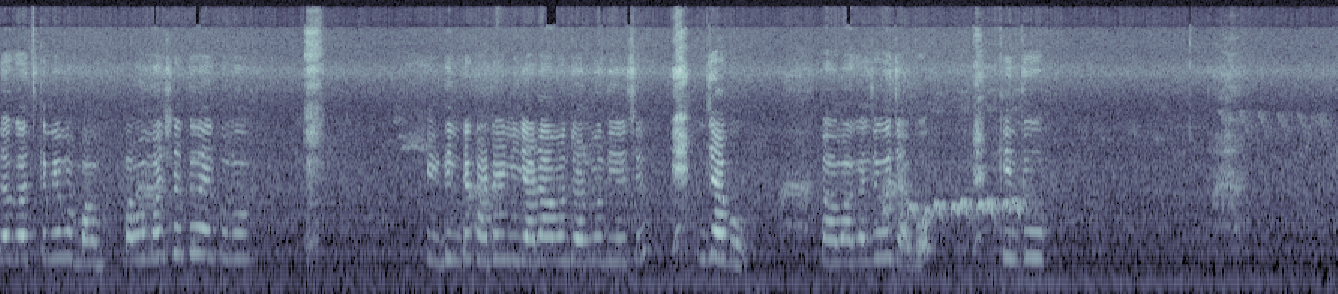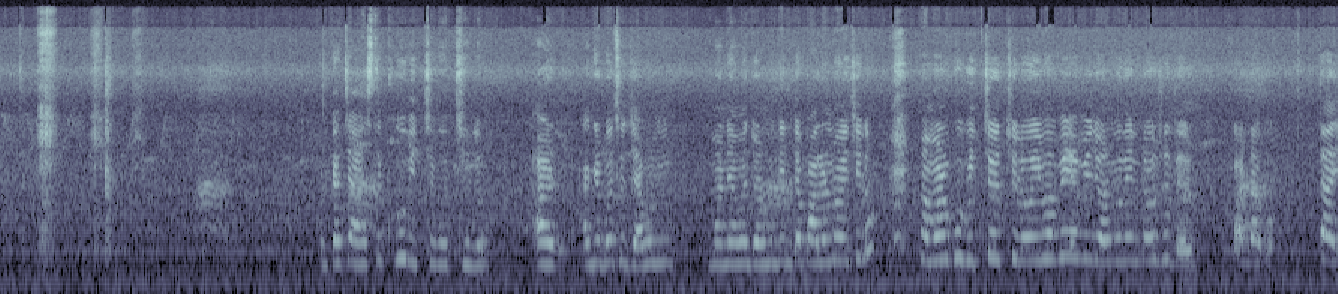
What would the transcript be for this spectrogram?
দেখো, আজকে আমি আমার বাবা মার সাথেও এখনও এই দিনটা কাটাইনি যারা আমার জন্ম দিয়েছে যাব বাবা মার কাছেও যাব কিন্তু ওর কাছে আসতে খুব ইচ্ছে করছিল। আর আগের বছর যেমন মানে আমার জন্মদিনটা পালন হয়েছিল, আমারও খুব ইচ্ছে হচ্ছিল ওইভাবেই আমি জন্মদিনটা ওর সাথে কাটাবো। তাই।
